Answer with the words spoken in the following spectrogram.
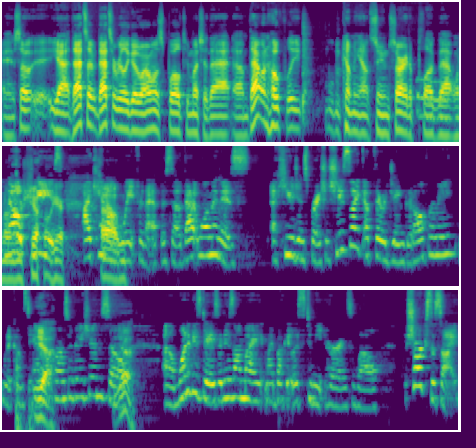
and so uh, yeah, that's a that's a really good one. I won't spoil too much of that. Um, that one hopefully will be coming out soon. Sorry to plug that one on no, your show please. here. I cannot um, wait for that episode. That woman is a huge inspiration. She's like up there with Jane Goodall for me when it comes to animal yeah. conservation. So yeah. um, one of these days, it is on my my bucket list to meet her as well. Sharks aside,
